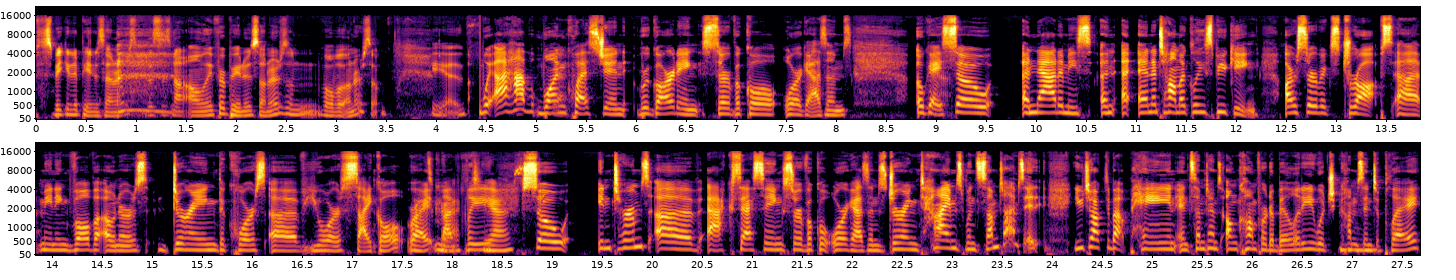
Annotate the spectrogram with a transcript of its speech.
speaking to penis owners, this is not only for penis owners and vulva owners. So, Yes. Wait, I have one question regarding cervical orgasms. Okay, so anatomy an- anatomically speaking our cervix drops uh, meaning vulva owners during the course of your cycle right? Correct, monthly. Yes. so in terms of accessing cervical orgasms during times when sometimes it, you talked about pain and sometimes uncomfortability which comes Mm-hmm. into play.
